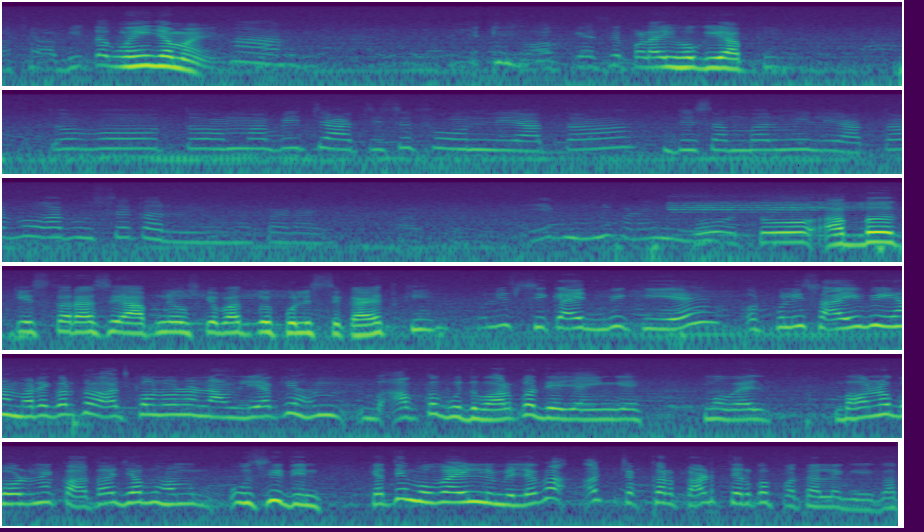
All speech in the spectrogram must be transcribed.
अच्छा अभी तक वहीं जमा है? हाँ। तो अब कैसे पढ़ाई होगी आपकी? तो वो तो हम अभी चाची से फ़ोन लिया था दिसंबर में लिया था वो अब उससे कर रही हूँ मैं पढ़ाई। तो तो अब किस तरह से आपने उसके बाद कोई पुलिस शिकायत की? पुलिस शिकायत भी की है और पुलिस आई भी है हमारे घर तो आज का उन्होंने नाम लिया कि हम आपको बुधवार को दे जाएँगे मोबाइल। भावना गौड़ ने कहा था, जब हम उसी दिन, कहती, मोबाइल नहीं मिलेगा अब चक्कर काट, तेरे को पता लगेगा।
